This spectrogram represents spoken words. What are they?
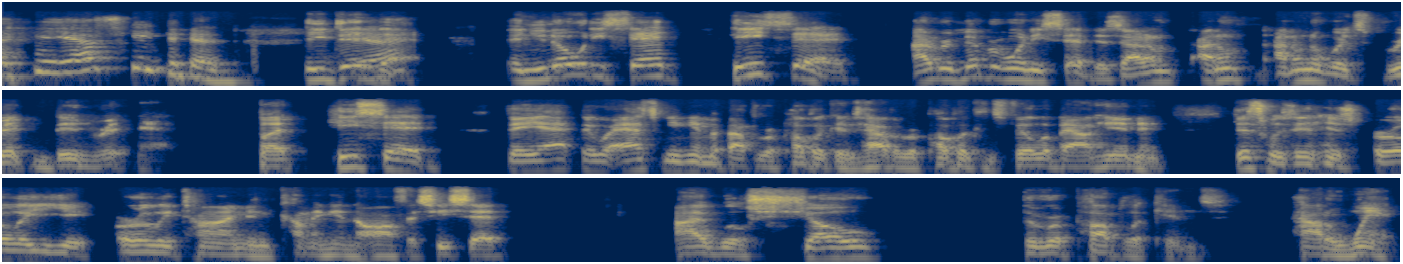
yes, he did. He did yeah. that. And you know what he said? He said, I remember when he said this. I don't, I don't, I don't know where it's written, been written at, but he said, they they were asking him about the Republicans, how the Republicans feel about him, and this was in his early early time in coming into office. He said, "I will show the Republicans how to win.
